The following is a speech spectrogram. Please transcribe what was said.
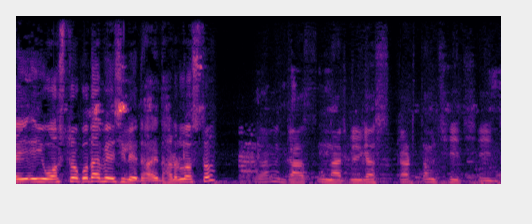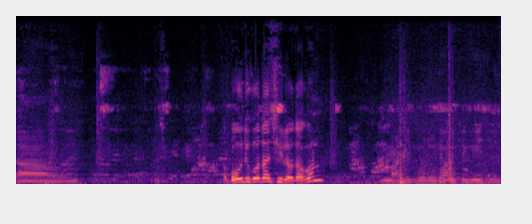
এই এই অস্ত্র কোথায় পেয়েছিলে? ধারালো অস্ত্র? আমি গাছ নারকেল গাছ কাটতাম সেই সেই দা ওই। বৌদি কোথায় ছিল তখন? মাটি গরু বানতে গিয়েছিল।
